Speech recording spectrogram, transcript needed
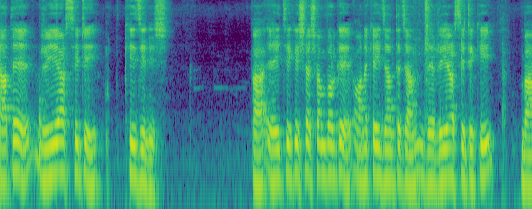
দাঁতে রিয়ার সিটি কী জিনিস? বা এই চিকিৎসা সম্পর্কে অনেকেই জানতে চান যে রিয়ার সিটি কি বা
